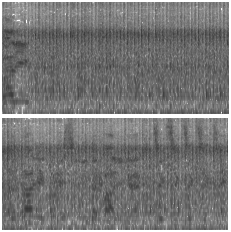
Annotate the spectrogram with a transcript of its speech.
Wali. Centralnie któryś cylinder wali, nie? Cyk, cyk, cyk, cyk, cyk.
